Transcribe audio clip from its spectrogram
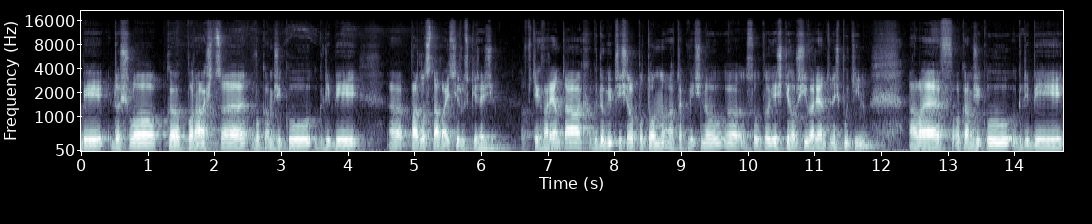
by došlo k porážce v okamžiku, kdyby eh, padl stávající ruský režim. V těch variantách, kdo by přišel potom, tak většinou eh, jsou to ještě horší varianty než Putin, ale v okamžiku, kdyby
